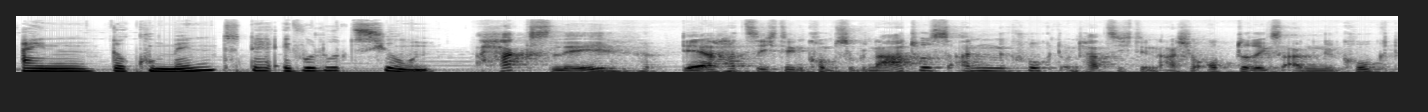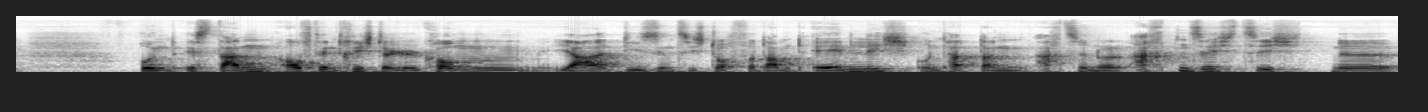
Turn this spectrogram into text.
Ein Dokument der Evolution. Huxley, der hat sich den Compsognathus angeguckt und hat sich den Archaeopteryx angeguckt und ist dann auf den Trichter gekommen, ja, die sind sich doch verdammt ähnlich und hat dann 1868 eine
